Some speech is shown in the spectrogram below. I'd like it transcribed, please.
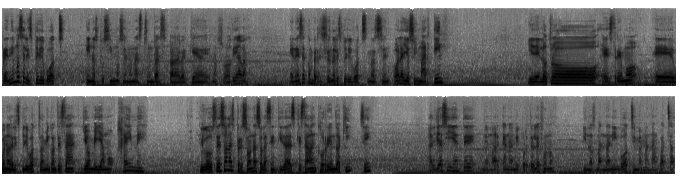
Prendimos el Spirit Bot y nos pusimos en unas tumbas para ver qué nos rodeaba. En esa conversación del Spirit Bot nos dicen, hola, yo soy Martín. Y del otro extremo, eh, bueno, del Spirit Bot también contesta, yo me llamo Jaime. Digo, ¿ustedes son las personas o las entidades que estaban corriendo aquí? ¿Sí? Al día siguiente me marcan a mí por teléfono y nos mandan inbox y me mandan WhatsApp.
